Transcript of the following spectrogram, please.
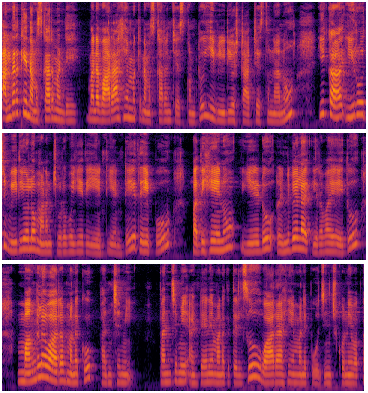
అందరికీ నమస్కారం అండి. మన వారాహ్యమ్మకి నమస్కారం చేసుకుంటూ ఈ వీడియో స్టార్ట్ చేస్తున్నాను. ఇక ఈరోజు వీడియోలో మనం చూడబోయేది ఏంటి అంటే రేపు పదిహేను ఏడు రెండు వేల ఇరవై ఐదు మంగళవారం మనకు పంచమి. పంచమి అంటేనే మనకు తెలుసు వారాహ్యమ్మని పూజించుకునే ఒక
